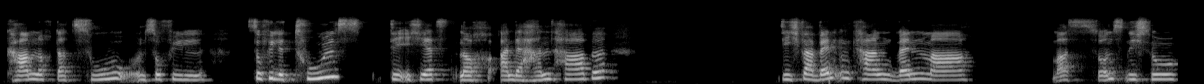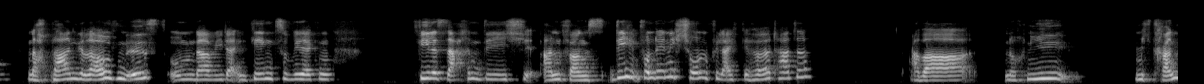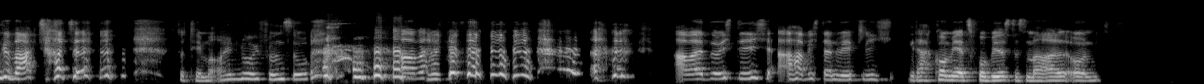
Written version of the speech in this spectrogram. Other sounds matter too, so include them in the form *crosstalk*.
kam noch dazu und so viel, so viele Tools, die ich jetzt noch an der Hand habe, die ich verwenden kann, wenn mal was sonst nicht so nach Plan gelaufen ist, um da wieder entgegenzuwirken viele Sachen, die ich anfangs, die, von denen ich schon vielleicht gehört hatte, aber noch nie mich dran gewagt hatte. *laughs* so Thema Einläufe und so. aber, *laughs* aber durch dich habe ich dann wirklich gedacht, komm, jetzt probierst es mal. Und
